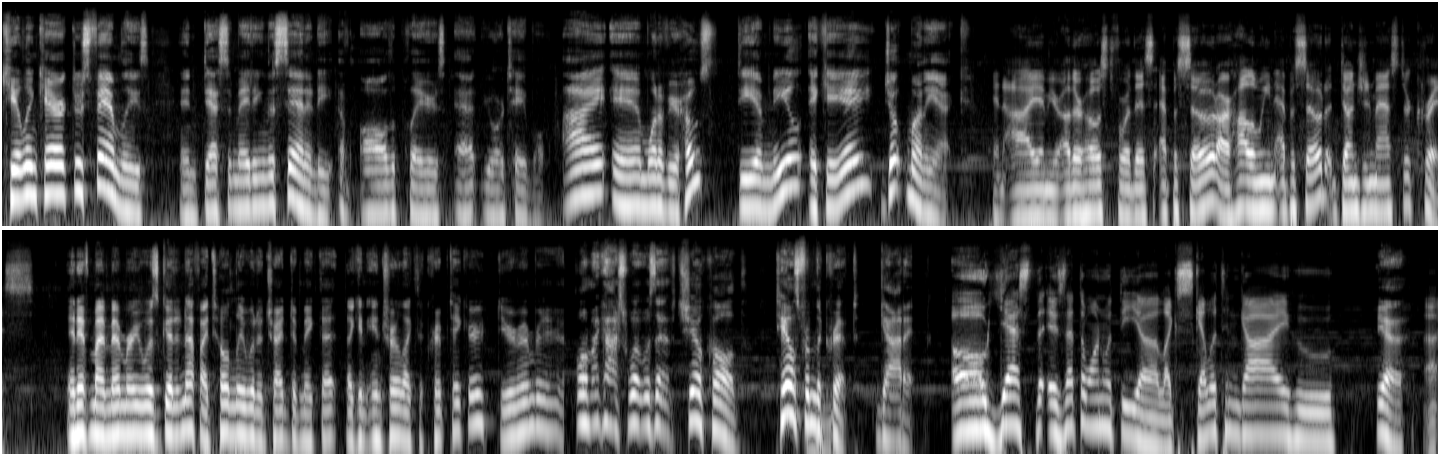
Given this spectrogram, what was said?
killing characters' families, and decimating the sanity of all the players at your table. I am one of your hosts, DM Neil, aka Joke Maniac. And I am your other host for this episode, our Halloween episode, Dungeon Master Chris. And if my memory was good enough, I totally would have tried to make that like an intro like the Crypt Taker. Do you remember? Oh my gosh, what was that show called? Tales from the Crypt. Got it. Oh yes, the, is that the one with the uh, like skeleton guy who? Yeah. Uh,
